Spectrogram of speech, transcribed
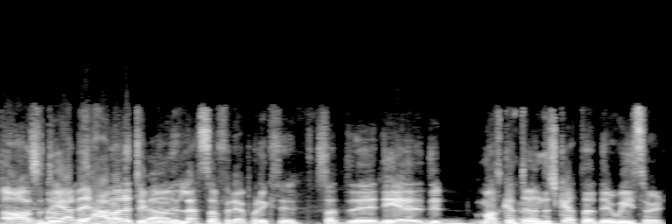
Ja, så det hade, han hade typ blivit ledsen för det på riktigt. Så att eh, det, är- det, man ska inte underskatta the research.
